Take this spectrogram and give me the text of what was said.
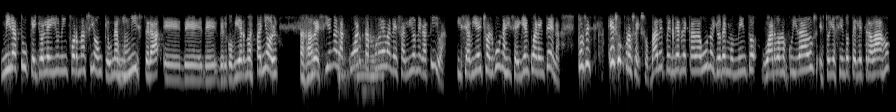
Mira tú que yo leí una información que una ministra eh, de, del gobierno español recién a la cuarta prueba le salió negativa y se había hecho algunas y seguía en cuarentena. Entonces, es un proceso, va a depender de cada uno. Yo de momento guardo los cuidados, estoy haciendo teletrabajo,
